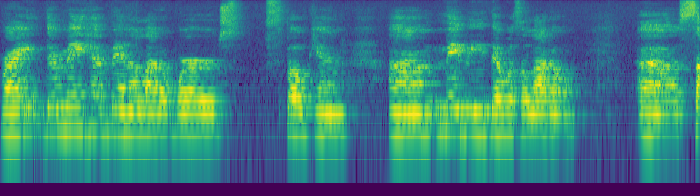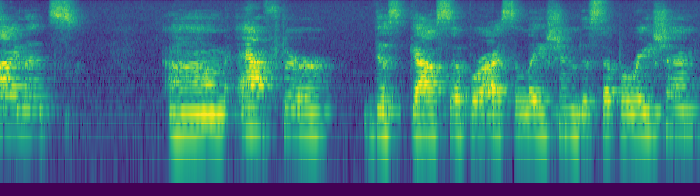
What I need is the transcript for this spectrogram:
Right? There may have been a lot of words spoken. Um, maybe there was a lot of uh, silence um, after this gossip or isolation, the separation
